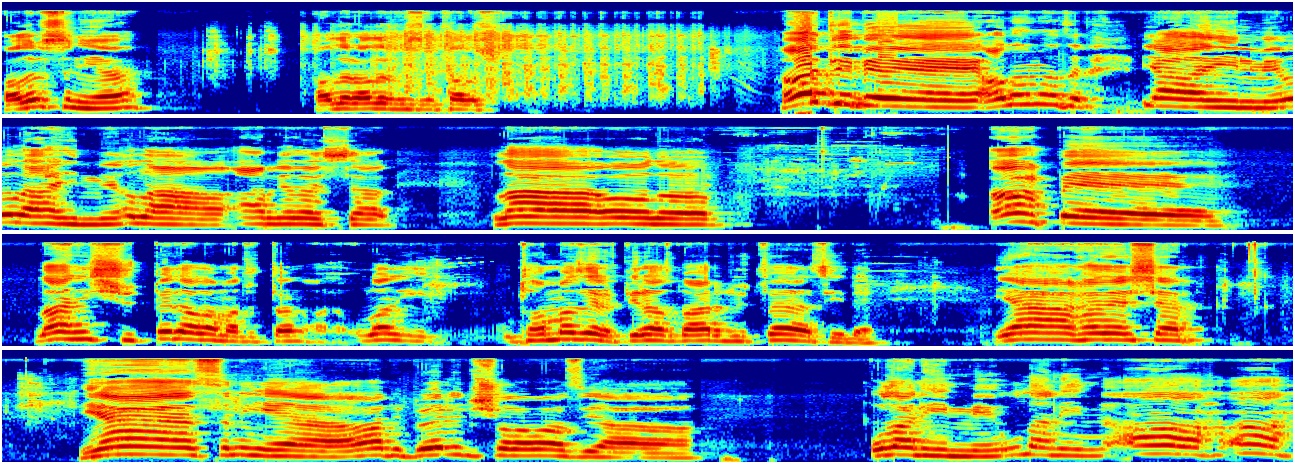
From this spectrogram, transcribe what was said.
Alırsın ya. Alır alır bizi alır. Hadi be alamadı. Ya ilmi ula ilmi ula arkadaşlar. La oğlum. Ah be. Lan hiç rütbe de alamadık lan. Ulan utanmaz herif biraz bari rütbe verseydi. Ya arkadaşlar. Ya seni ya. Abi böyle bir şey olamaz ya. Ulan ilmi ulan ilmi ah ah.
